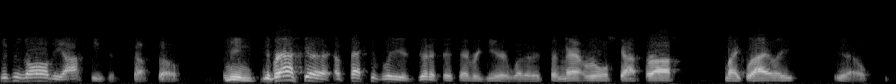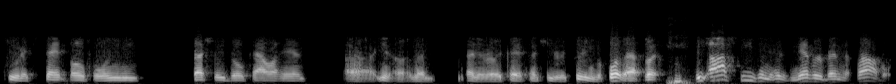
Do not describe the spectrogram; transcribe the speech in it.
This is all the off season stuff, though. I mean, Nebraska effectively is good at this every year, whether it's been Matt Rhule, Scott Frost, Mike Riley, you know, to an extent, Bo Pelini, especially Bill Callahan. Uh, you know, and then I didn't really pay attention to recruiting before that. But the off season has never been the problem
